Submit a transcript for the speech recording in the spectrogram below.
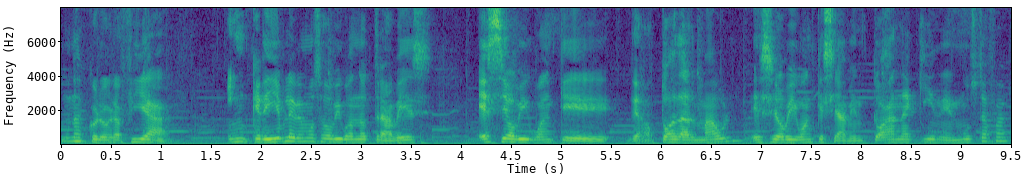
Una coreografía increíble. Vemos a Obi-Wan otra vez. Ese Obi-Wan que derrotó a Darth Maul. Ese Obi-Wan que se aventó a Anakin en Mustafar.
